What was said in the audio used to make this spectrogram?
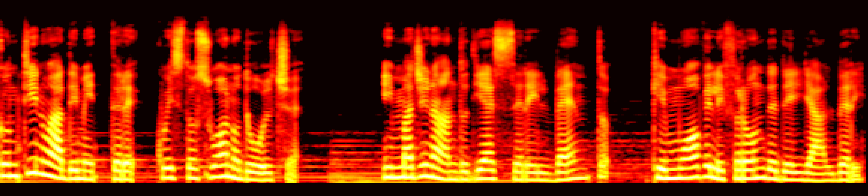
Continua ad emettere questo suono dolce, immaginando di essere il vento che muove le fronde degli alberi.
